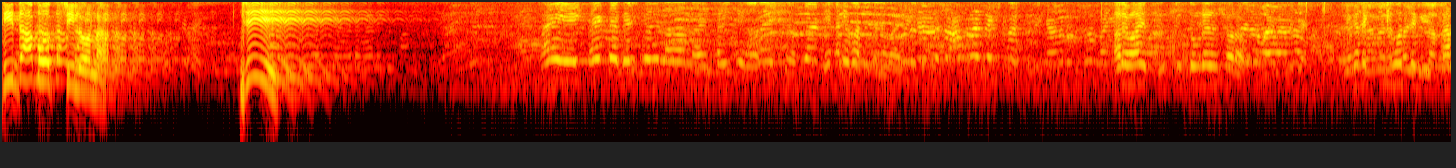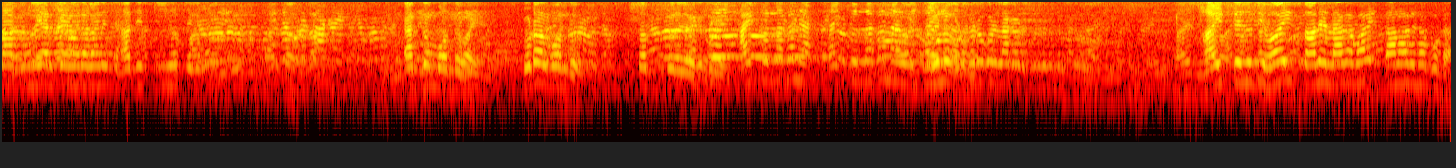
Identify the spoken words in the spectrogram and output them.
দ্বিধাবোধ ছিল না। জি। আরে ভাই হচ্ছে কি? সারা দুনিয়ার হচ্ছে একদম বন্ধ ভাই, টোটাল বন্ধ। সব সরে যাবে এখান সাইড করে লাগান সাইড করে লাগান আর ওই সাইড ছোট করে লাগা সাইডে যদি হয় তাহলে লাগা ভাই তা না সব গোটা।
